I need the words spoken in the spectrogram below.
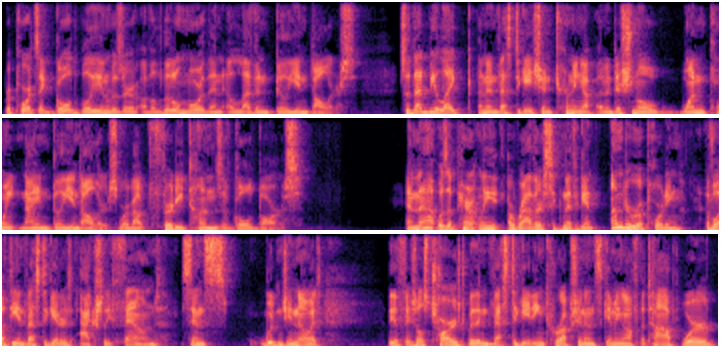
reports a gold bullion reserve of a little more than $11 billion. So that'd be like an investigation turning up an additional $1.9 billion, or about 30 tons of gold bars. And that was apparently a rather significant underreporting of what the investigators actually found, since, wouldn't you know it, the officials charged with investigating corruption and skimming off the top were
